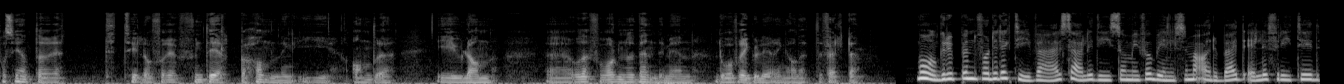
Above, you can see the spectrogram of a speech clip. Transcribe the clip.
pasienter rett til å få refundert behandling i andre EU-land. Eh, og Derfor var det nødvendig med en lovregulering av dette feltet. Målgruppen for direktivet er særlig de som i forbindelse med arbeid eller fritid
